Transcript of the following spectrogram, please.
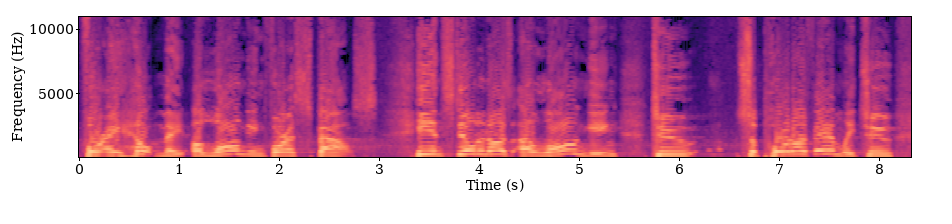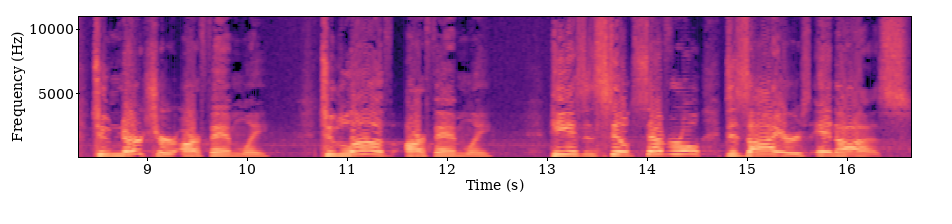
for a helpmate, a longing for a spouse. He instilled in us a longing to support our family, to, to nurture our family, to love our family. He has instilled several desires in us.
